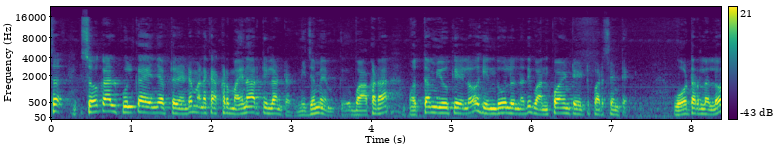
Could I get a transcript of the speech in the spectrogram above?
సో సోకాల్ పుల్కా ఏం చెప్తాడంటే మనకి అక్కడ మైనారిటీలు అంటాడు. నిజమే. అక్కడ మొత్తం యూకేలో హిందువులు ఉన్నది వన్ పాయింట్ ఎయిట్ పర్సెంటే. ఓటర్లలో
